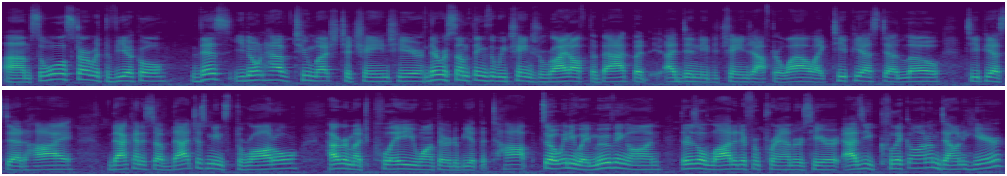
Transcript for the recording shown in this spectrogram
Um, so we'll start with the vehicle. This, you don't have too much to change here. There were some things that we changed right off the bat, but I didn't need to change after a while, like TPS dead low, TPS dead high, that kind of stuff. That just means throttle, however much play you want there to be at the top. So anyway, moving on, there's a lot of different parameters here. As you click on them down here,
